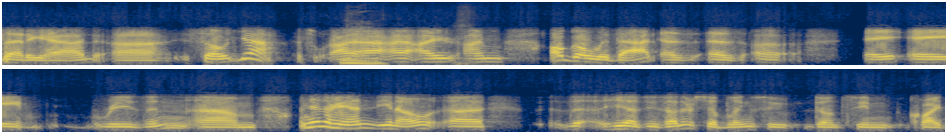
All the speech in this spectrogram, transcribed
that he had. Uh, so yeah, it's. I, I, I I'm I'll go with that as as a a, a reason. Um, on the other hand, you know. Uh, the, he has these other siblings who don't seem quite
